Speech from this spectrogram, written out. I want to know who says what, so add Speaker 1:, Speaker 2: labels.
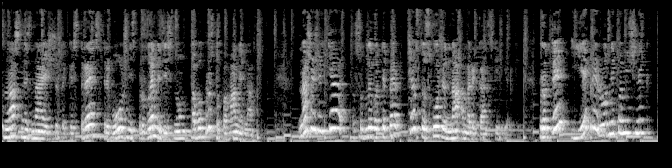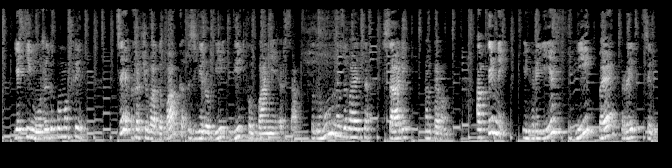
Speaker 1: з нас не знає, що таке стрес, тривожність, проблеми зі сном або просто поганий настрій. Наше життя, особливо тепер, часто схоже на американські гірки. Проте є природний помічник, який може допомогти. Це харчова добавка звіробій від компанії Ерсак. По-другому називається Сарі Кантерон. Активний інгредієнт гіперицин.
